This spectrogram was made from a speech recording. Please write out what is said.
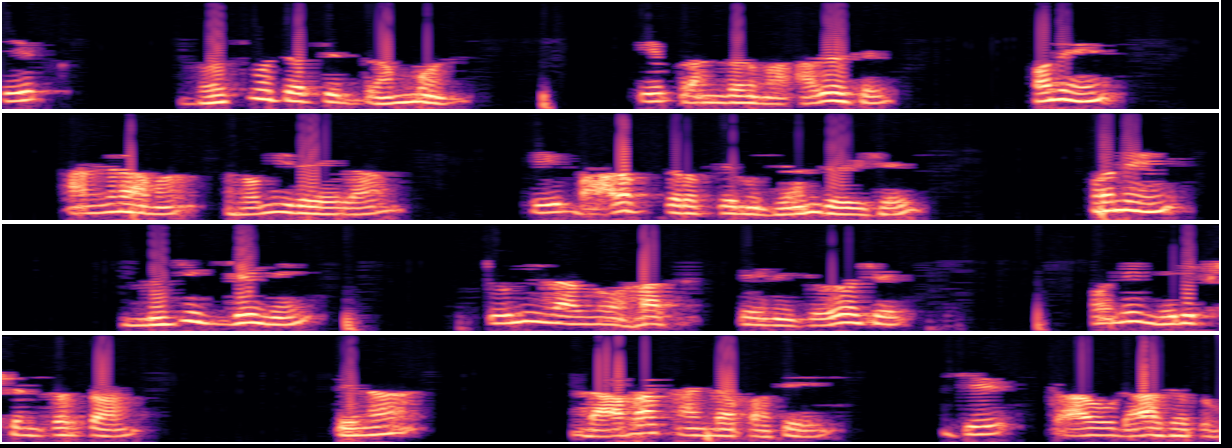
એક ભસ્મચર્ચિત બ્રાહ્મણ એ પ્રાંગણમાં આવે છે અને આંગણામાં રમી રહેલા એ બાળક તરફ તેનું ધ્યાન ગયું છે. અને નજીક જઈને ચુનીલાલનો હાથ તેને જોયો છે અને નિરીક્ષણ કરતા તેના ડાબા કાંડા પાસે જે કાળો ડાઘ હતો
